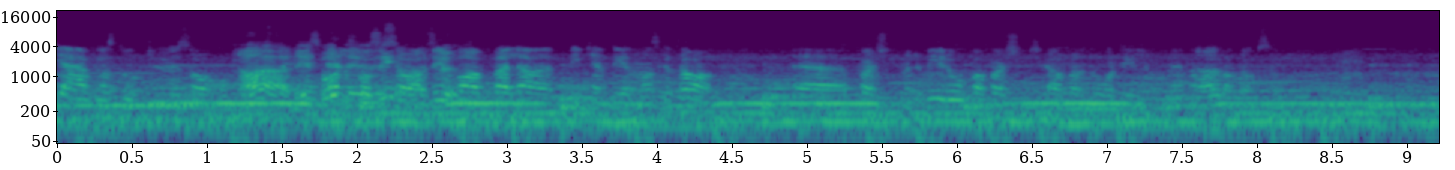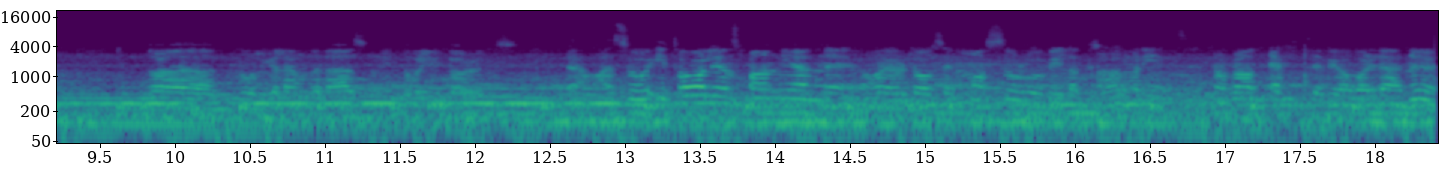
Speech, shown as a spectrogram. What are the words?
jävla stort i USA. och Ja, det är svårt att få sig in, USA. Det är bara att välja vilken del man ska ta eh, först. Men det blir Europa först, i alla fall ett år till med nästa Ja. platta också. Några roliga länder där som inte varit i förut. Ja, alltså Italien, Spanien eh, har jag hört av sig massor och vill att vi ska komma dit. Framförallt efter vi har varit där nu.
